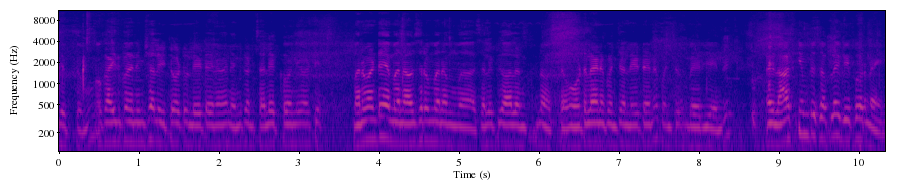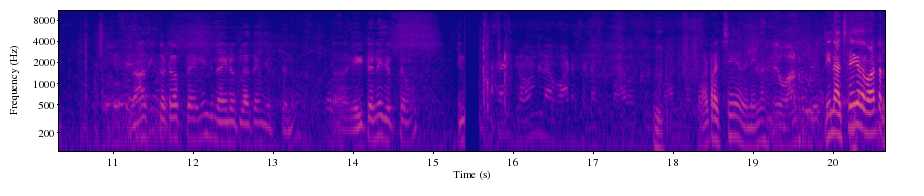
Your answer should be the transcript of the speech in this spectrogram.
చెప్తాము ఒక ఐదు పది నిమిషాలు ఇటు అటు లేట్ అయినా కానీ ఎందుకంటే చలి ఎక్కువ ఉంది కాబట్టి మనం అంటే మన అవసరం మనం సెలెక్ట్ కావాలనుకుంటున్నా వస్తాం హోటల్ అయినా కొంచెం లేట్ అయినా కొంచెం బేర్ చేయండి I last came to supply before nine last cut off time is nine o'clock అని చెప్తాను ఎయిట్ అనే చెప్తాము వాటర్ వచ్చినాయి కదా నిన్న నేను వచ్చినాయి కదా వాటర్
